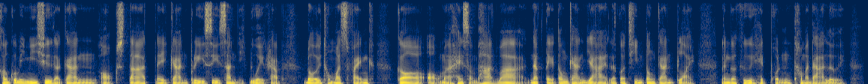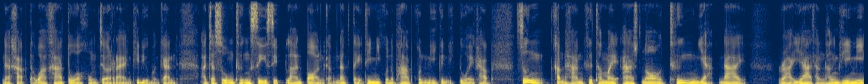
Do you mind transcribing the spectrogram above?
เขาก็ไม่มีชื่อกับการออกสตาร์ทในการปรีซีซั่นอีกด้วยครับ โดยโทมัสแฟงก์ก็ออกมาให้สัมภาษณ์ว่านักเตะต้องการย้ายแล้วก็ทีมต้องการปล่อย นั่นก็คือเหตุผลธรรมดาเลยนะครับ แต่ว่าค่าตัวคงจะแรงทีเดียวเหมือนกัน อาจจะสูงถึง 40 ล้านปอนด์กับนักเตะที่มีคุณภาพคนนี้กันอีกด้วยครับ ซึ่งคำถามคือทำไมอาร์เซนอลถึงอยากได้ รายาทั้งทั้งที่มี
